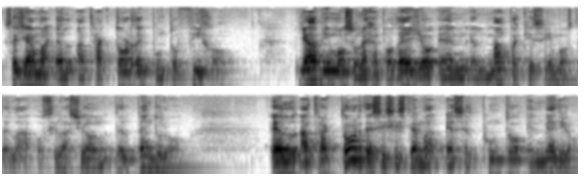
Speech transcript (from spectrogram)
se llama el atractor de punto fijo. Ya vimos un ejemplo de ello en el mapa que hicimos de la oscilación del péndulo. El atractor de ese sistema es el punto en medio.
